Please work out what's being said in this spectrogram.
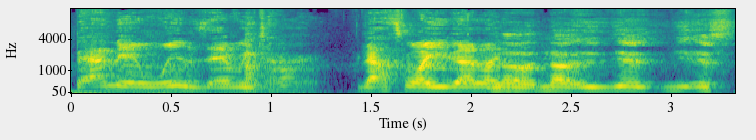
Batman wins every time. That's why you got like No, no, it, it's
